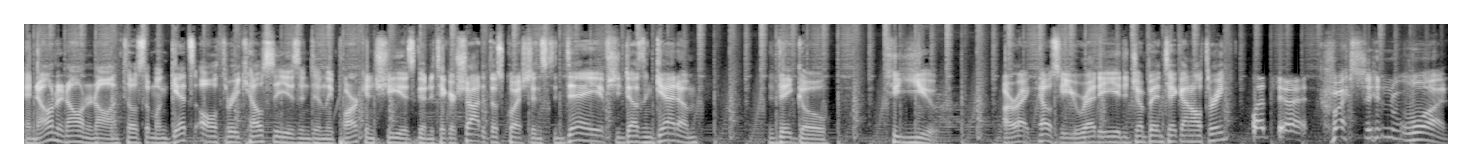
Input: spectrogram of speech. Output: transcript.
and on and on and on until someone gets all three. Kelsey is in Tinley Park, and she is going to take her shot at those questions today. If she doesn't get them, they go to you. All right, Kelsey, you ready to jump in and take on all three? Let's do it. Question one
